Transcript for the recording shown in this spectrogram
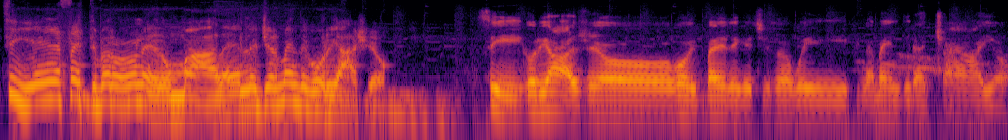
Sì, in effetti però non è un male, è leggermente coriaceo. Sì, coriaceo, poi belli che ci sono quei filamenti d'acciaio.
